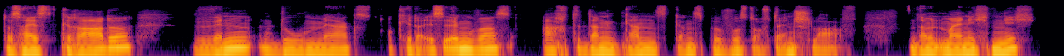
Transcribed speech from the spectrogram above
Das heißt, gerade wenn du merkst, okay, da ist irgendwas, achte dann ganz, ganz bewusst auf deinen Schlaf. Und damit meine ich nicht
